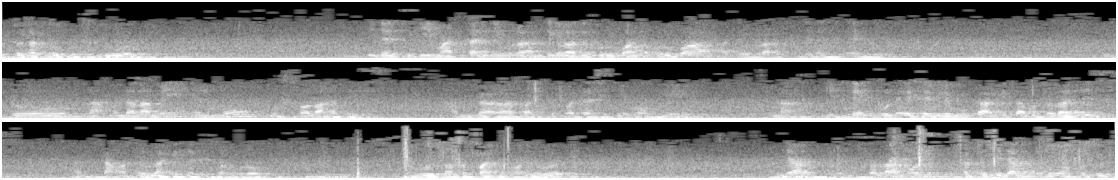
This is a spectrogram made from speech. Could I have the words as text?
putus satu, putus dua. Nanti dari segi matan ni pula nanti kalau ada berubah tak berubah, ada pula jenis-jenis itu. Itu nak mendalami ilmu mustalah hadis. Alhamdulillah dapat kepada sikit mungkin. Nak detail boleh saya boleh buka kita masuk hadis. Nanti tak masuklah kita di sebelum. Tunggu tahun depan memang dua panjang Masalah pun satu bidang ini yang khusus.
